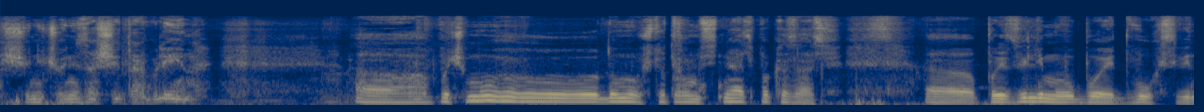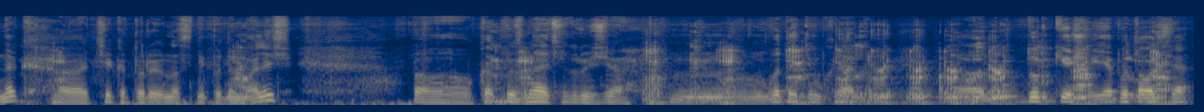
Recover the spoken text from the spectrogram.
Еще ничего не зашито, блин. А, почему думаю что-то вам снять, показать? А, произвели мы убой двух свинок, а, те, которые у нас не поднимались. А, как вы знаете, друзья, вот этим хряком дуркеши я пытался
